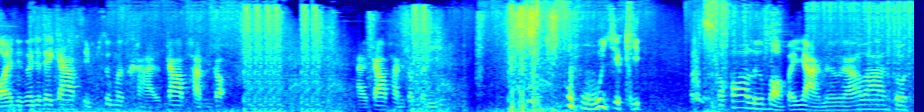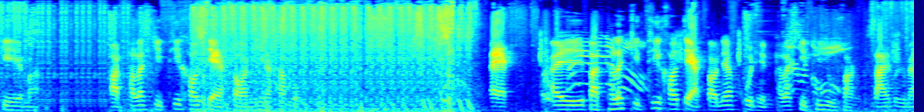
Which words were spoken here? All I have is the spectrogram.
ร้อยหนึ่งก็จะได้เก้าสิบซึ่งมันขายเก้าพันก็ ขายเก้าพันก็พอดีโอ้โหอย่าคิดแล้วก็ลืมบอกไปอย่างหนึ่งนะว่าตัวเกมอะบัตรภารกิจที่เขาแจกตอนนี้นะครับผมแตกไอบัตรภารกิจที่เขาแจกตอนนี้คุณเห็นภารกิจที่อยู่ฝั่งซ้ายมือไหม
